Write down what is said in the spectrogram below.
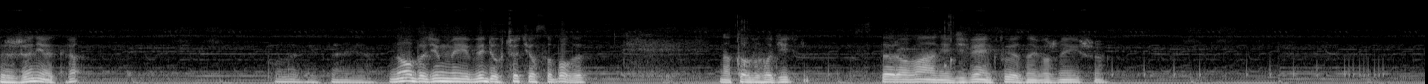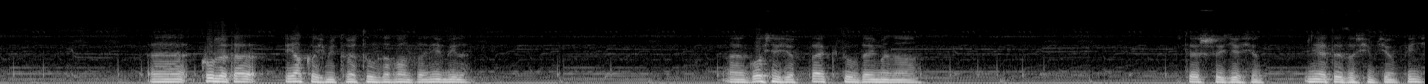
Drżenie ekran. Pole widzenia. No, będziemy mieli widok trzecioosobowy. Na to wychodzi sterowanie, dźwięk, tu jest najważniejszy. E, kurde, ta jakość mi trochę tu zawadza, nie wiem ile. E, głośność efektów dajmy na... To jest 60. Nie, to jest 85,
